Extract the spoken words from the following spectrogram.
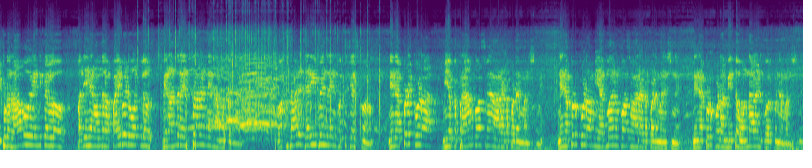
ఇప్పుడు రాబోయే ఎన్నికల్లో పదిహేను వందల పైబడి ఓట్లు మీరు అందరూ ఇస్తారని నేను నమ్ముతున్నాను. ఒకసారి జరిగిపోయింది నేను గుర్తు చేసుకోను. నేను ఎప్పటికి కూడా మీ యొక్క ప్రేమ కోసమే ఆరాటపడే మనిషిని. నేను ఎప్పుడు కూడా మీ అభిమానం కోసం ఆరాటపడే మనిషిని. నేను ఎప్పుడు కూడా మీతో ఉండాలని కోరుకునే మనిషిని.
